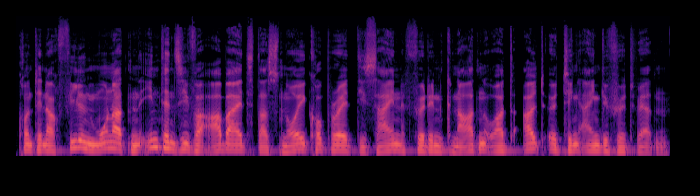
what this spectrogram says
konnte nach vielen Monaten intensiver Arbeit das neue Corporate Design für den Gnadenort Altötting eingeführt werden.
